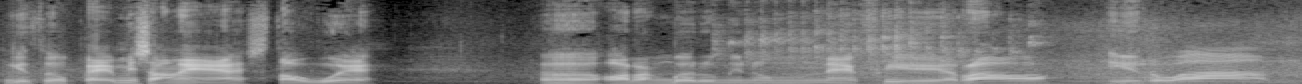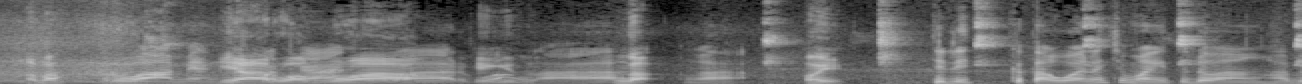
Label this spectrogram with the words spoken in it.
gitu. Kayak misalnya ya, setahu gue eh, orang baru minum Neviral itu ruam apa? ruam yang cepat ruam-ruam, kan, keluar. kayak gitu. enggak Enggak? enggak Oh iya. jadi ketahuannya cuma itu doang HB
